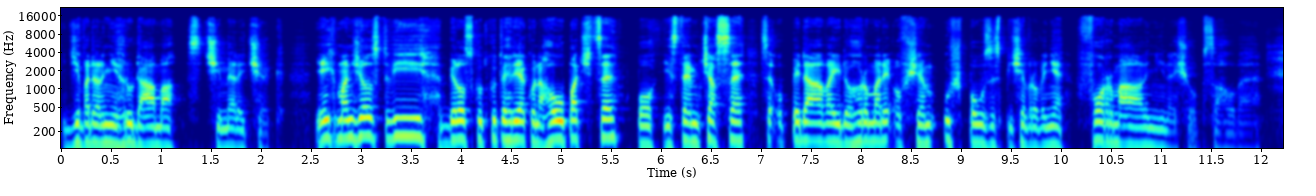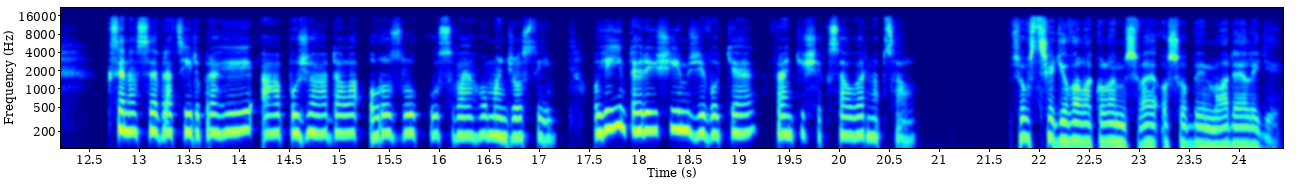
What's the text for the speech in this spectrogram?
divadelní hru dáma z Čimeliček. Jejich manželství bylo skutku tehdy jako na houpačce, po jistém čase se opět dávají dohromady, ovšem už pouze spíše v rovině formální než obsahové. Ksena se vrací do Prahy a požádala o rozluku svého manželství. O jejím tehdejším životě František Sauer napsal. Soustředovala kolem své osoby mladé lidi.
